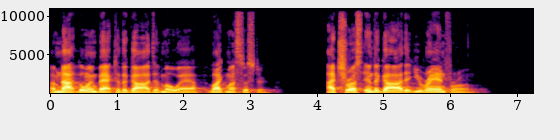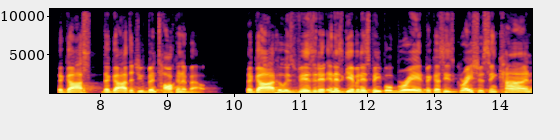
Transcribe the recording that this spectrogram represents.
I'm not going back to the gods of Moab like my sister. I trust in the God that you ran from, the God, the God that you've been talking about, the God who has visited and has given his people bread because he's gracious and kind.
